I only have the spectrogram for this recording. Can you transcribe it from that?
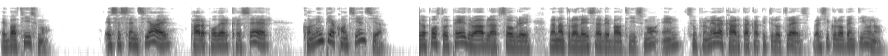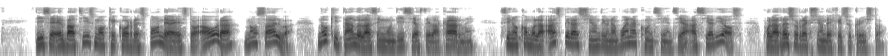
el bautismo. Es esencial para poder crecer con limpia conciencia. El apóstol Pedro habla sobre la naturaleza del bautismo en su primera carta capítulo 3, versículo 21. Dice, el bautismo que corresponde a esto ahora no salva, no quitando las inmundicias de la carne, sino como la aspiración de una buena conciencia hacia Dios por la resurrección de Jesucristo.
